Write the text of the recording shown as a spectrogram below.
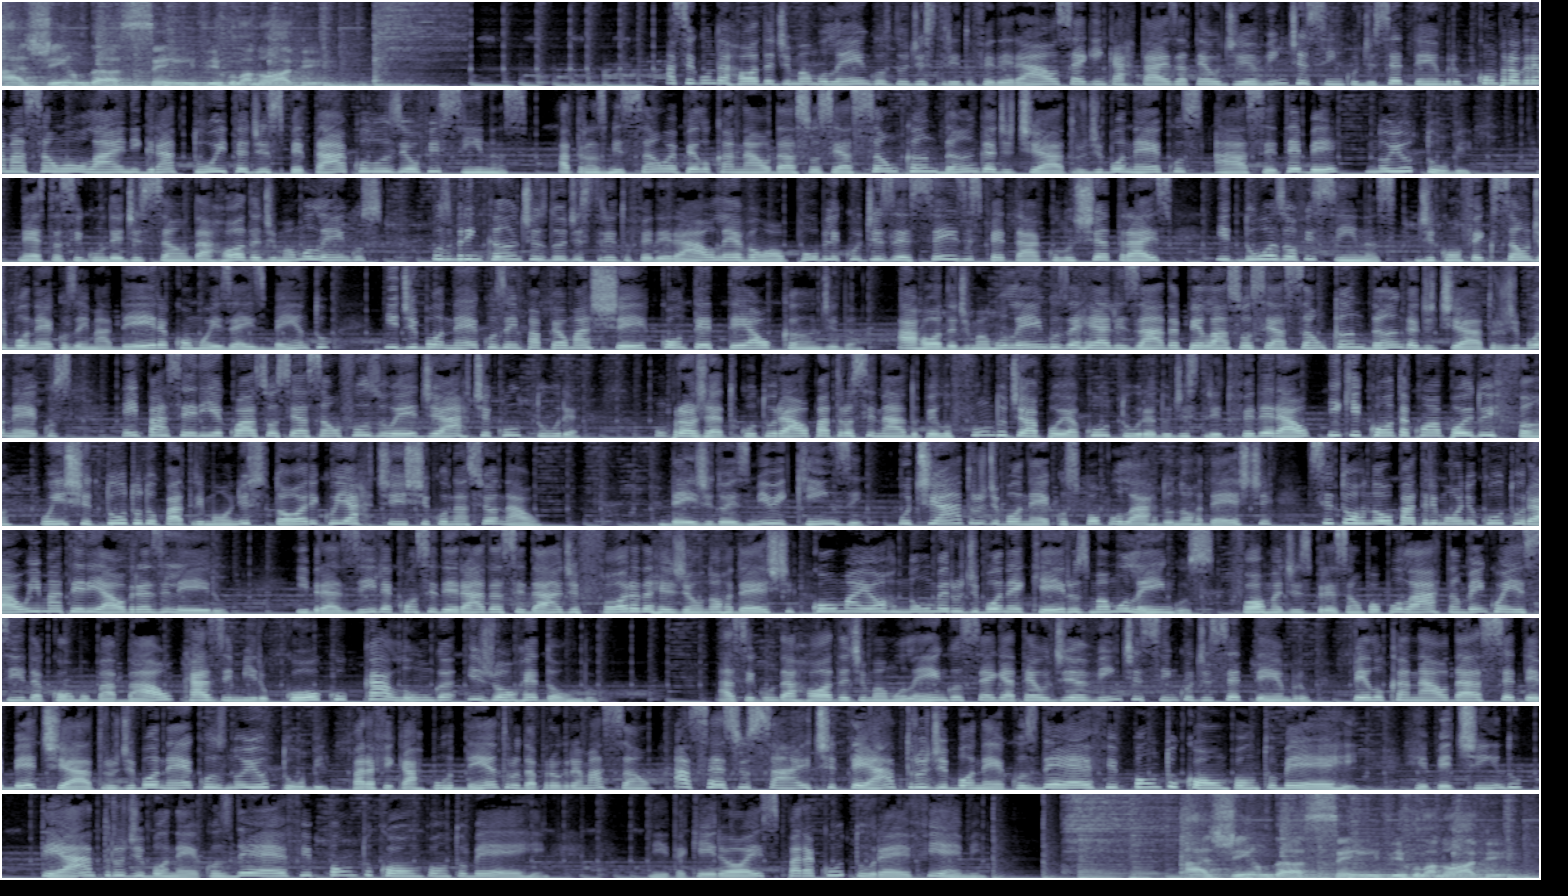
Agenda 100,9 a segunda roda de mamulengos do Distrito Federal segue em cartaz até o dia 25 de setembro, com programação online gratuita de espetáculos e oficinas. A transmissão é pelo canal da Associação Candanga de Teatro de Bonecos, a ACTB, no YouTube. Nesta segunda edição da Roda de Mamulengos, os brincantes do Distrito Federal levam ao público 16 espetáculos teatrais e duas oficinas de confecção de bonecos em madeira com Moisés Bento e de bonecos em papel machê com TT Alcândida. A roda de mamulengos é realizada pela Associação Candanga de Teatro de Bonecos em parceria com a Associação Fuzuê de Arte e Cultura, um projeto cultural patrocinado pelo Fundo de Apoio à Cultura do Distrito Federal e que conta com o apoio do IFAM, o Instituto do Patrimônio Histórico e Artístico Nacional. Desde 2015, o Teatro de Bonecos Popular do Nordeste se tornou patrimônio cultural e material brasileiro. E Brasília é considerada a cidade fora da região Nordeste com o maior número de bonequeiros mamulengos, forma de expressão popular também conhecida como Babau, Casimiro Coco, Calunga e João Redondo. A segunda roda de Mamulengo segue até o dia 25 de setembro, pelo canal da CTB Teatro de Bonecos no YouTube. Para ficar por dentro da programação, acesse o site teatrodebonecosdf.com.br. Repetindo, teatrodebonecosdf.com.br. Nita Queiroz para a Cultura FM. Agenda 100,9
